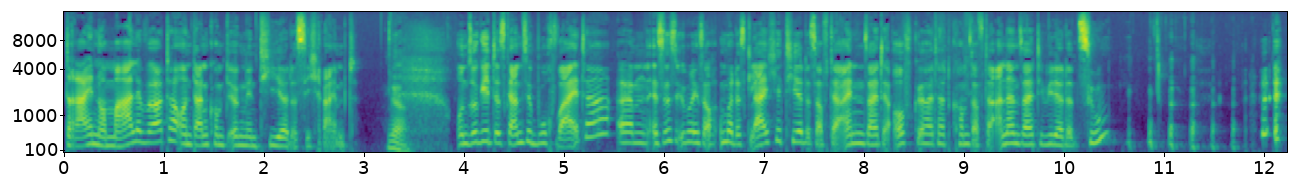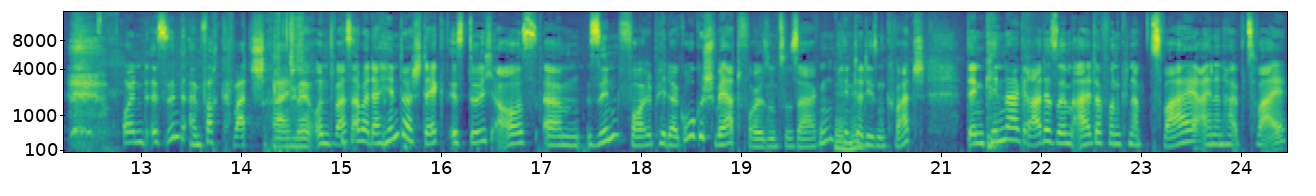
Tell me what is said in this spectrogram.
drei normale Wörter und dann kommt irgendein Tier, das sich reimt. Ja. Und so geht das ganze Buch weiter. Ähm, es ist übrigens auch immer das gleiche Tier, das auf der einen Seite aufgehört hat, kommt auf der anderen Seite wieder dazu. Und es sind einfach Quatschreime. Und was aber dahinter steckt, ist durchaus ähm, sinnvoll, pädagogisch wertvoll sozusagen, mhm. hinter diesem Quatsch. Denn Kinder, gerade so im Alter von knapp zwei, eineinhalb, zwei,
